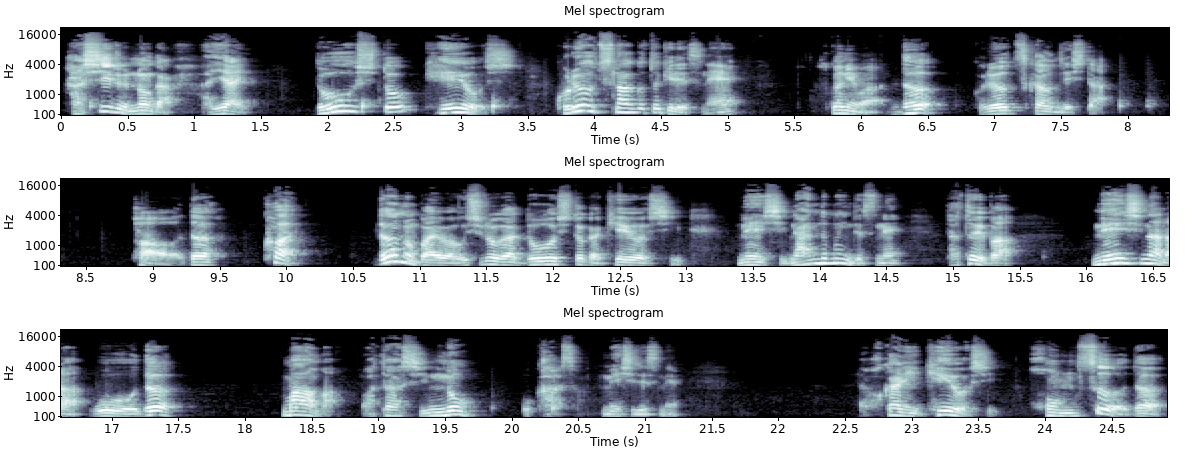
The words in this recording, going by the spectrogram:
走るのが速い。動詞と形容詞。これをつなぐときですね。そこには the これを使うんでした。跑得快。the の場合は後ろが動詞とか形容詞、名詞、何でもいいんですね。例えば、名詞なら我的ママ、私のお母さん。名詞ですね。他に形容詞、本色的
